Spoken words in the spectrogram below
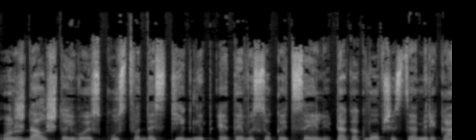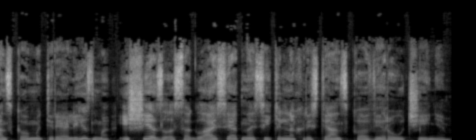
Он ждал, что его искусство достигнет этой высокой цели, так как в обществе американского материализма исчезло согласие относительно христианского вероучения.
